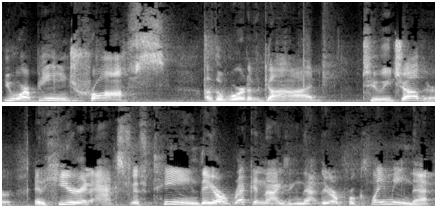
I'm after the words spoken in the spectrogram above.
You are being troughs of the word of God to each other. And here in Acts 15, they are recognizing that, they are proclaiming that,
